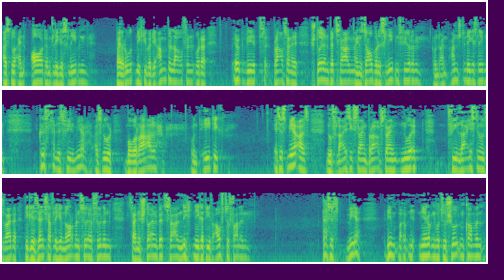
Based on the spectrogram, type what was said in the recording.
als nur ein ordentliches Leben bei Rot nicht über die Ampel laufen oder irgendwie brav seine Steuern bezahlen, ein sauberes Leben führen und ein anständiges Leben. Christen ist viel mehr als nur Moral und Ethik. Es ist mehr als nur fleißig sein, brav sein, nur viel leisten und so weiter, die gesellschaftlichen Normen zu erfüllen, seine Steuern bezahlen, nicht negativ aufzufallen. Das ist mehr nirgendwo zu Schulden kommen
